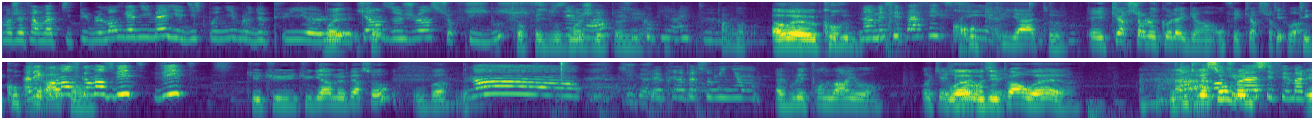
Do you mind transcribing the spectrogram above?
Moi, je vais faire ma petite pub. Le manga Animeil est disponible depuis euh, le Ouais, 15 juin sur Facebook. Sur Facebook, moi je l'ai pas ce mis. hein. copyright. euh, Pardon. Ah ouais, euh, corru- Non, mais c'est pas fait exprès. cropriate. Et cœur sur le collègue, hein. on fait cœur sur T'es toi. t'es. Allez, commence, hein. commence, vite, vite Tu, tu, tu gardes le perso ou pas? Non Je. J'avais pris un perso mignon. Elle voulait te prendre Wario. Ok, j'ai Ouais, au départ, ouais. Mais de Ah, toute façon, tu même m'as si... assez fait mal et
